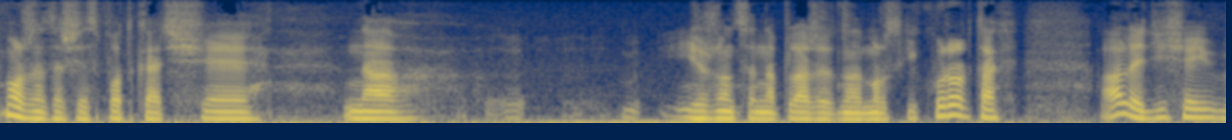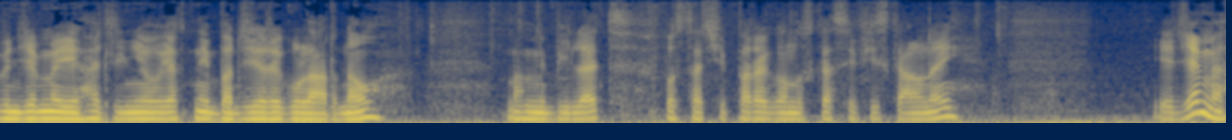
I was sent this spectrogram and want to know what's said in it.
Można też się spotkać e, na jeżdżące na plaży w nadmorskich kurortach, ale dzisiaj będziemy jechać linią jak najbardziej regularną. Mamy bilet w postaci paragonu z kasy fiskalnej. Jedziemy.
